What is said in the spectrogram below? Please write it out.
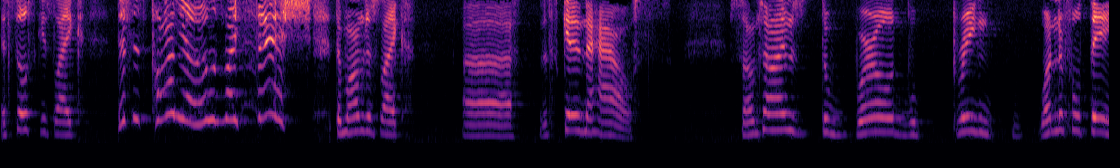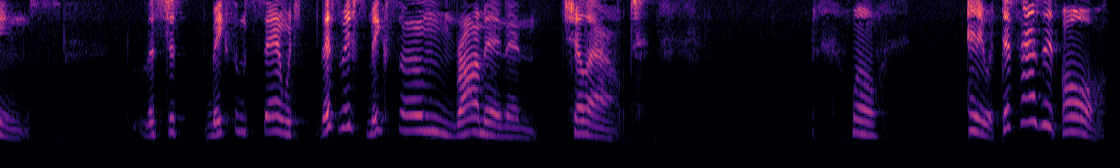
and Sosuke's like, "This is Ponyo. It was my fish." The mom just like, "Uh, let's get in the house." Sometimes the world will bring wonderful things. Let's just make some sandwich. Let's make, make some ramen and chill out. Well, anyway, this has it all.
